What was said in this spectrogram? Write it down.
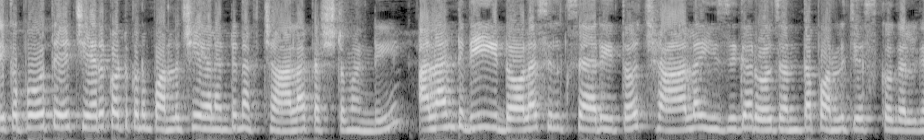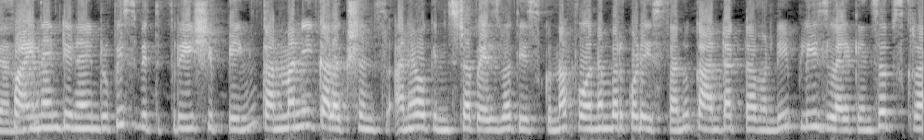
ఇకపోతే చీర కట్టుకుని పనులు చేయాలంటే నాకు చాలా కష్టం అండి అలాంటిది ఈ డోలా సిల్క్ శారీతో చాలా ఈజీగా రోజంతా పనులు చేసుకోగలిగాను. Five ninety nine rupees with free shipping. Kanmani collections అనే ఒక ఇన్స్టా పేజ్లో తీసుకున్న ఫోన్ నెంబర్ కూడా ఇస్తాను. కాంటాక్ట్ అవ్వండి. Please like and subscribe.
